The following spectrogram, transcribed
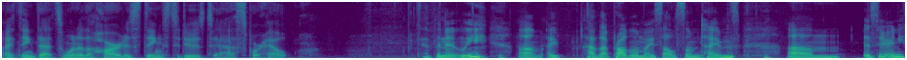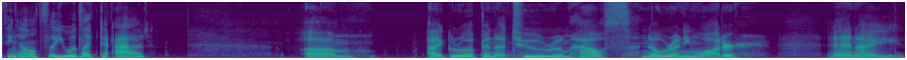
I think that's one of the hardest things to do is to ask for help. Definitely. Um, I have that problem myself sometimes. Um, is there anything else that you would like to add? Um, I grew up in a two room house, no running water, and I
